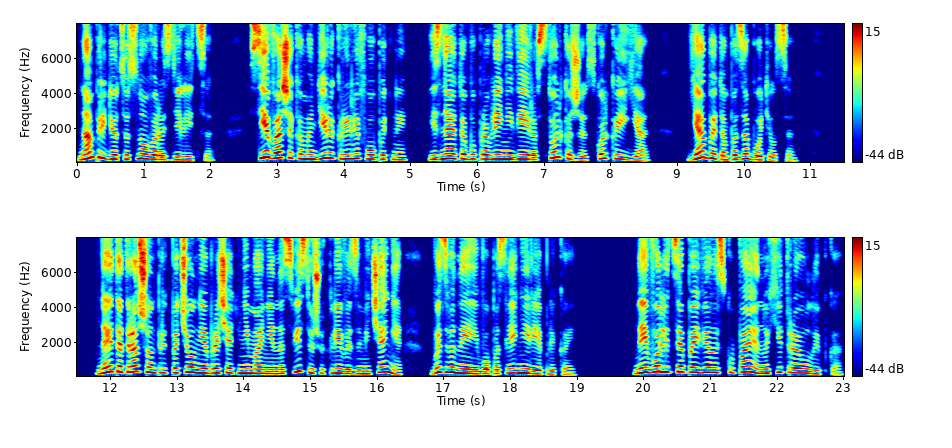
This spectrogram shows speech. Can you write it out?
нам придется снова разделиться. Все ваши командиры крыльев опытны и знают об управлении вееров столько же, сколько и я. Я об этом позаботился. На этот раз он предпочел не обращать внимания на свист и шутливые замечания, вызванные его последней репликой. На его лице появилась скупая, но хитрая улыбка.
